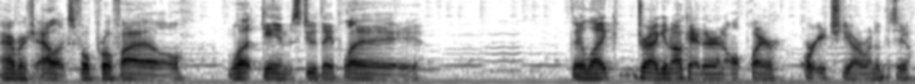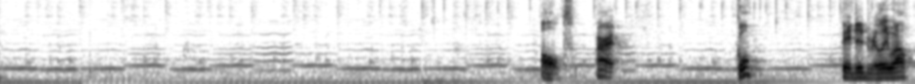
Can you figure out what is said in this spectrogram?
Average Alex, full profile. What games do they play? They like Dragon. Okay, they're an alt player or HDR, one of the two. Alt. All right. Cool. They did really well.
